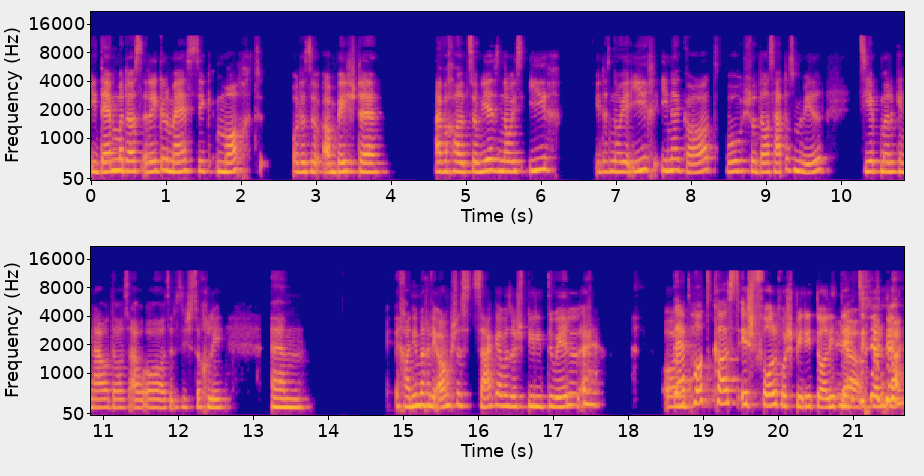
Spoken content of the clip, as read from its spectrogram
indem man das regelmäßig macht oder so am besten einfach halt so wie ein neues Ich in das neue Ich hineingeht, wo schon das hat, was man will, zieht man genau das auch an. Also das ist so ein bisschen, ähm, ich habe immer ein bisschen Angst, das zu sagen, aber so spirituell. der Podcast ist voll von Spiritualität. Ja,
